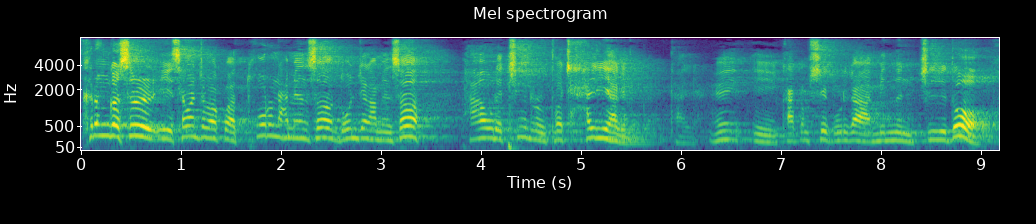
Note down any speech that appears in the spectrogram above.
그런 것을 이 세관점학과 토론하면서 논쟁하면서 바울의 칭의론을 더 잘 이해하게 된 거예요. 이 가끔씩 우리가 믿는 진리도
